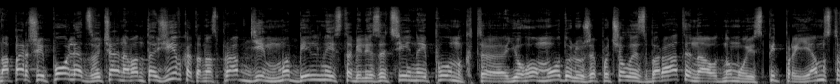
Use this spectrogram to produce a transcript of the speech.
На перший погляд, звичайна вантажівка та насправді мобільний стабілізаційний пункт. Його модуль уже почали збирати на одному із підприємств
